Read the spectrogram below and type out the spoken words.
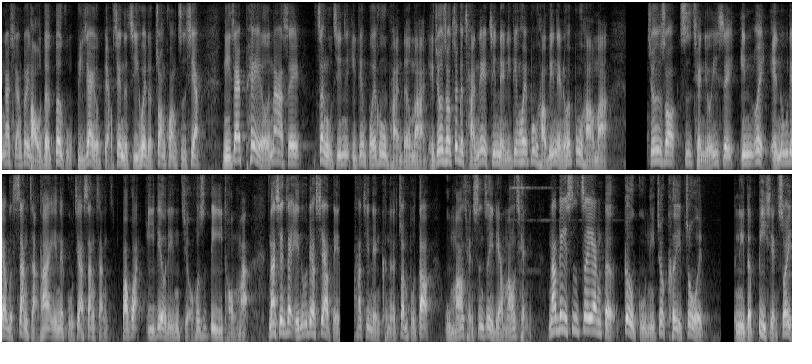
那相对好的个股比较有表现的机会的状况之下，你再配合那些政府基金一定不会护盘的嘛。也就是说，这个产业今年一定会不好，明年会不好嘛。就是说，之前有一些因为原物料的上涨，它因为股价上涨，包括一六零九或是第一桶嘛。那现在原物料下跌，它今年可能赚不到五毛钱，甚至于两毛钱。那类似这样的个股，你就可以作为。你的避险，所以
